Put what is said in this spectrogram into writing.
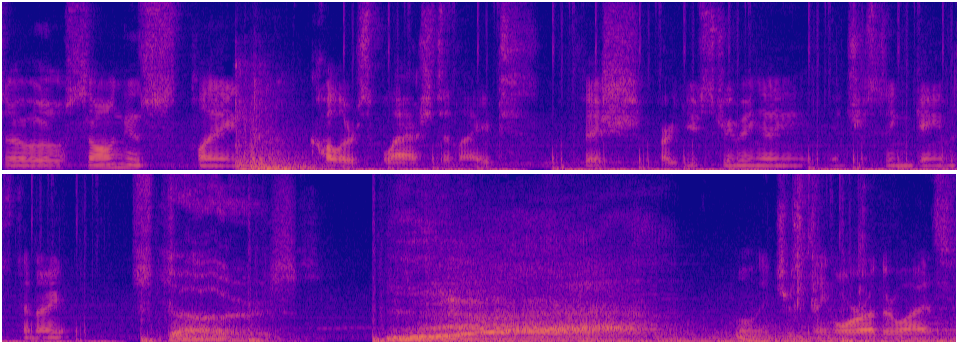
So, Song is playing Color Splash tonight. Fish, are you streaming any interesting games tonight? Stars. Well, interesting or otherwise?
